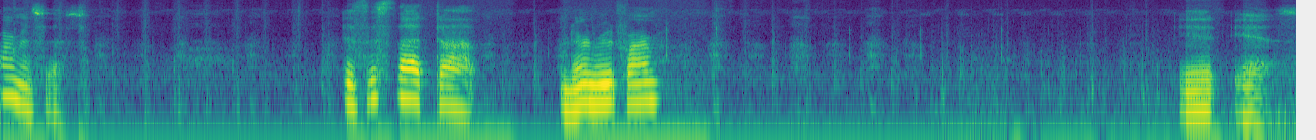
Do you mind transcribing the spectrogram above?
Farm is this? Is this that uh, Nirnroot farm? It is.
